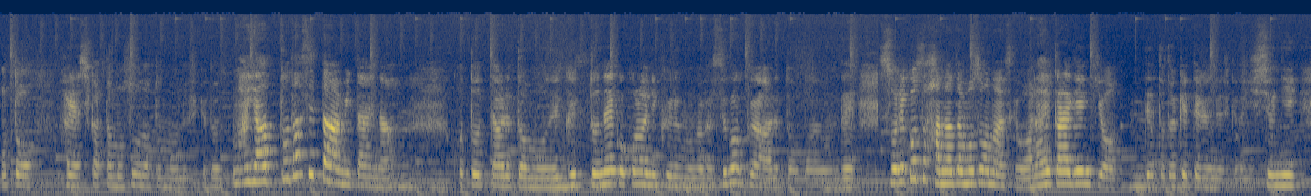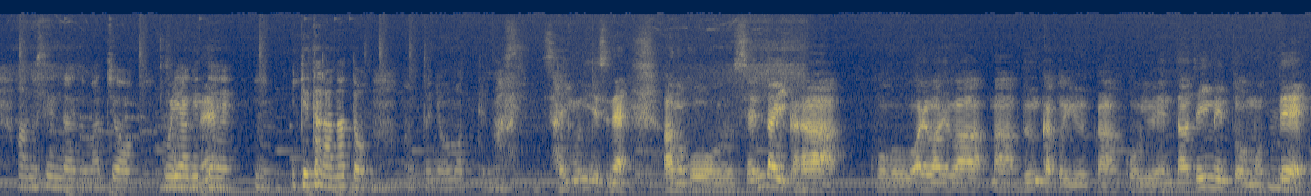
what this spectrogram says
音生やし方もそうだと思うん。ですけど、まあ、やっと出せたみたいなことってあると思うのでぐっとね心にくるものがすごくあると思うのでそれこそ花座もそうなんですけど笑いから元気をって届けてるんですけど一緒にあの仙台の街を盛り上げてい,、いけたらなと本当に思ってます。最後にですねあのこう仙台からこう我々はまあ文化というかこういうエンターテインメントを持って、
